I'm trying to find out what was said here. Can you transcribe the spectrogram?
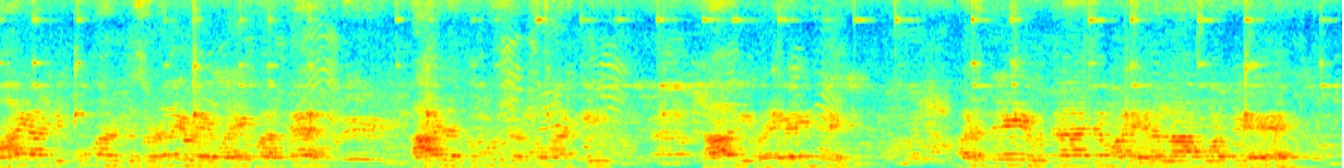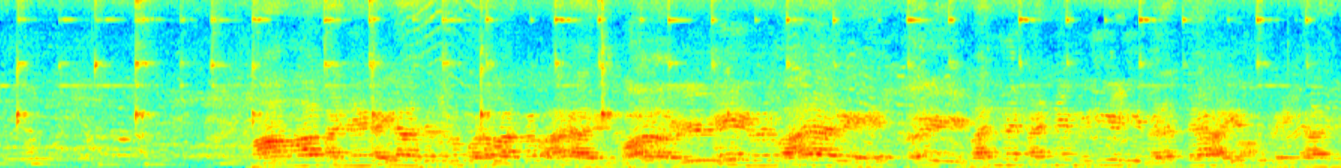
மாயாண்டி பூமருக்கு சுடலையுடைய பழைய பார்க்க காலில் தும்பு செருப்பு மாட்டி காவி வரைவரைந்து கழுத்திலே உத்திராட்ச மலைகளெல்லாம் போட்டு மாமா கண்ணே கைலாசத்துக்கு கொடவாக்க வாராரு வாராரு. இவர் வாராரு. வந்த கண்ணை மிதியடிய கலத்தை அழைத்து போயிட்டாரு.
